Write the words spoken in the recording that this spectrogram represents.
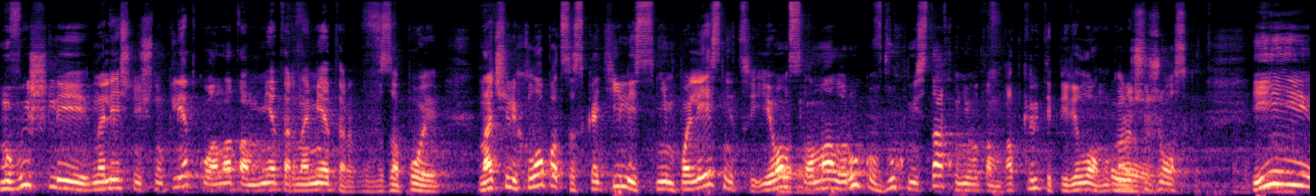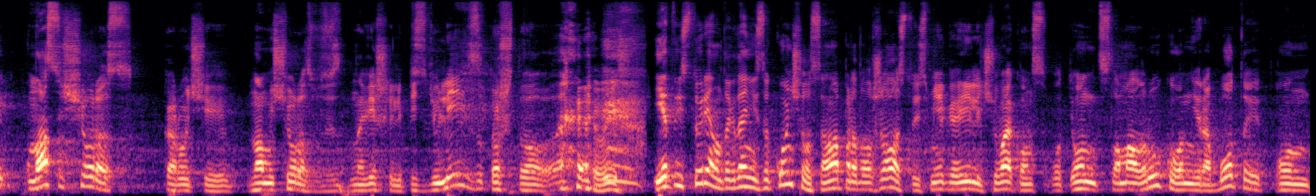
Мы вышли на лестничную клетку, она там метр на метр в запое. Начали хлопаться, скатились с ним по лестнице, и он сломал руку в двух местах, у него там открытый перелом, ну, короче, жестко. И нас еще раз, короче, нам еще раз навешали пиздюлей за то, что... И эта история, она тогда не закончилась, она продолжалась. То есть мне говорили, чувак, он, вот, он сломал руку, он не работает, он,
